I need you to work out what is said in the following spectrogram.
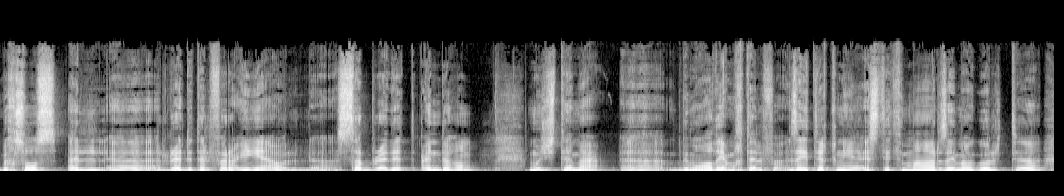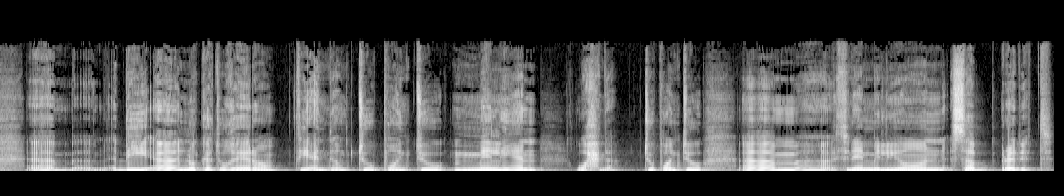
بخصوص الريدت الفرعية أو السب ريدت عندهم مجتمع بمواضيع مختلفة زي تقنية استثمار زي ما قلت بيئة نكت وغيرهم. في عندهم 2.2 مليون وحدة. 2.2 2 مليون سب ريدت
